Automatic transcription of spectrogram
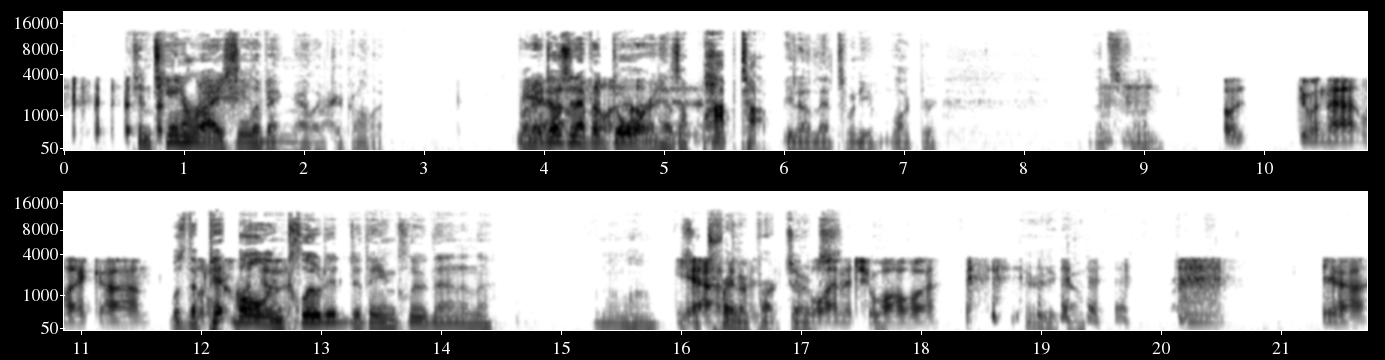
Containerized living, I like to call it. When Yeah, it doesn't have a door, it has a pop top. You know, that's when you walk through. That's Mm-hmm. fun. I was doing that like um Was the pit bull condos. included? Did they include that in the, mobile home? It's Yeah, a trailer park the jokes. and the Chihuahua. There you go. yeah.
